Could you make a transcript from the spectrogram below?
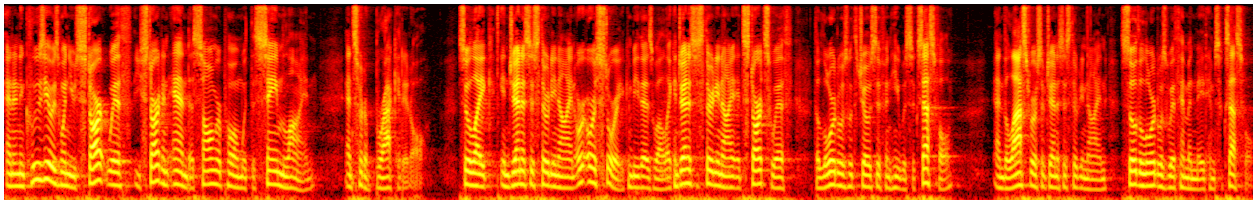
And an inclusio is when you start with you start and end a song or poem with the same line and sort of bracket it all. So like in Genesis 39, or, or a story, it can be that as well. Like in Genesis 39, it starts with the Lord was with Joseph and he was successful. And the last verse of Genesis 39, so the Lord was with him and made him successful.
